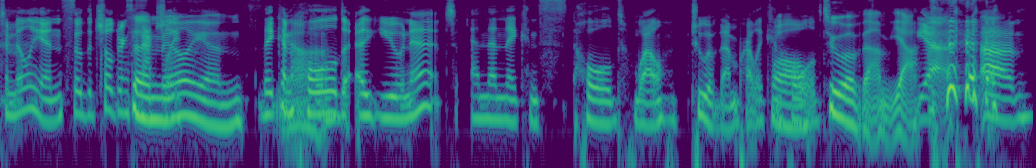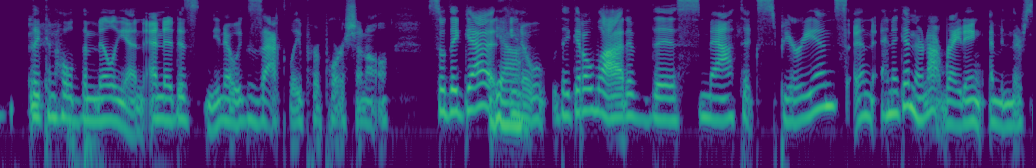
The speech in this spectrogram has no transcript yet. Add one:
to millions. So the children can actually millions. They can yeah. hold a unit, and then they can hold. Well, two of them probably can well, hold two of them. Yeah. Yeah. um, they can hold the million, and it is you know exactly proportional. So they get yeah. you know they get a lot of this math experience, and and again they're not writing. I mean, there's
